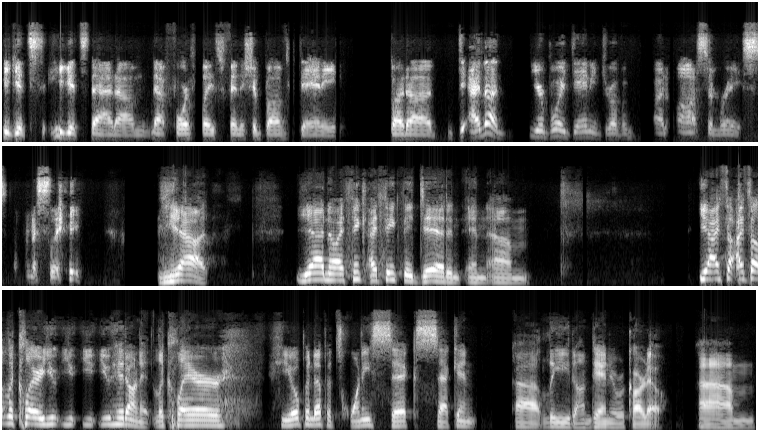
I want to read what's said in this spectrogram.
he gets he gets that um that fourth place finish above Danny. But uh, I thought your boy Danny drove a, an awesome race, honestly. Yeah, yeah. No, I think I think they did, and and um, yeah, I thought I thought Leclerc. You you you hit on it. Leclerc. He opened up a 26 second uh, lead on Daniel Ricciardo. Um,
